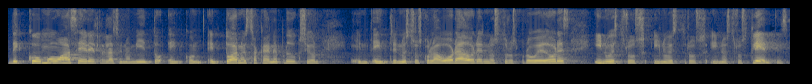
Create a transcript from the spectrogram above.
de cómo va a ser el relacionamiento en, en toda nuestra cadena de producción entre nuestros colaboradores, nuestros proveedores y nuestros, y nuestros, y nuestros clientes.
